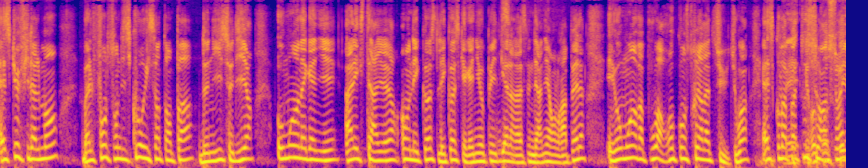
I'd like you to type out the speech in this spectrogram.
Est-ce que finalement, bah, le fond de son discours, il s'entend pas, Denis, se dire, au moins on a gagné à l'extérieur, en Écosse, l'Écosse qui a gagné au Pays de Galles la semaine dernière, on le rappelle, et au moins on va pouvoir reconstruire là-dessus, tu vois? Est-ce qu'on va pas tous se rassurer?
